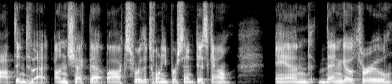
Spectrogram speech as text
opt into that. Uncheck that box for the 20% discount and then go through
